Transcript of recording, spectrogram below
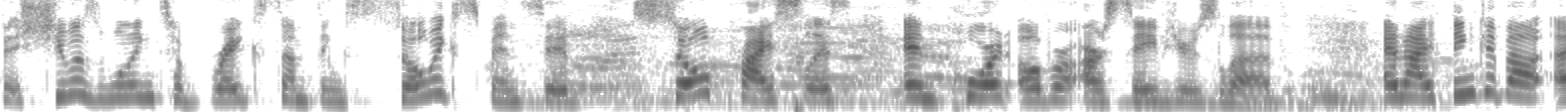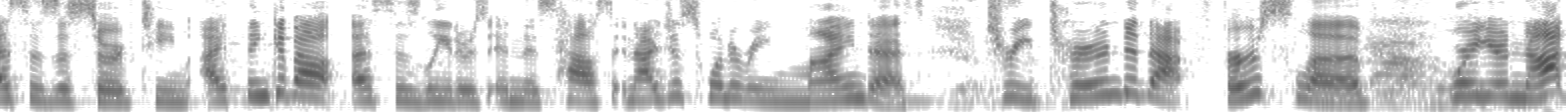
that she was willing to break something so expensive, so priceless, and pour it over our Savior's love. And I think about us as a serve team. I think about us as leaders in this house, and I just want to remind us to return to that first love where you're not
